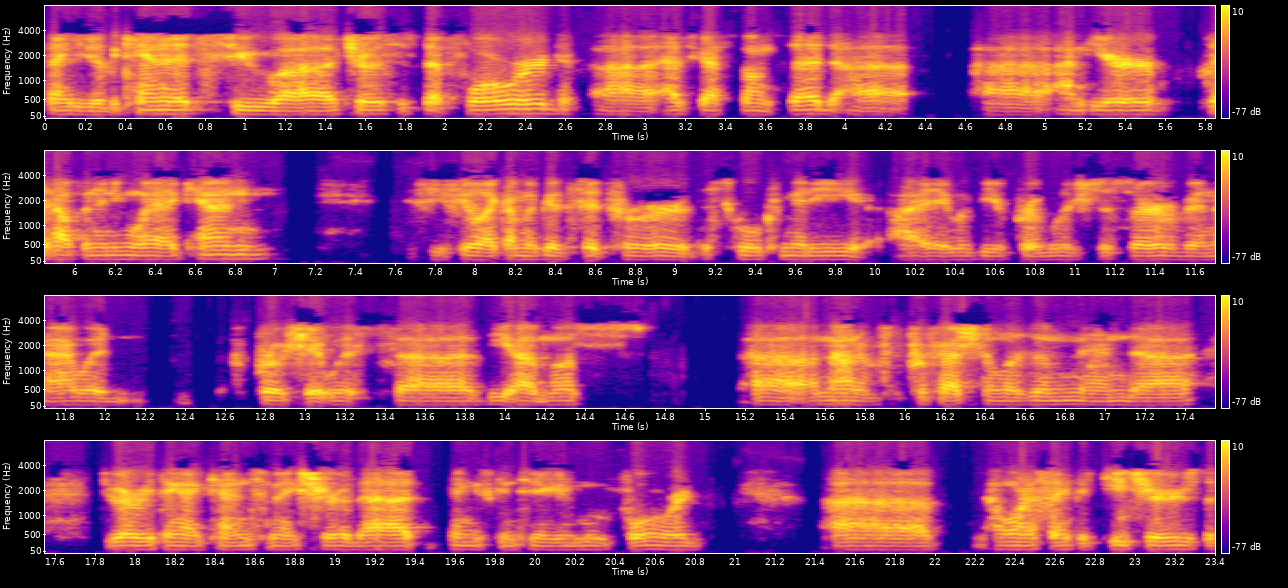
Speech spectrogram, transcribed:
thank you to the candidates who uh, chose to step forward. Uh, as Gaston said, uh, I'm here to help in any way I can. You feel like I'm a good fit for the school committee, I, it would be a privilege to serve, and I would approach it with the utmost amount of professionalism and do everything I can to make sure that things continue to move forward. Uh, I want to thank the teachers, the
